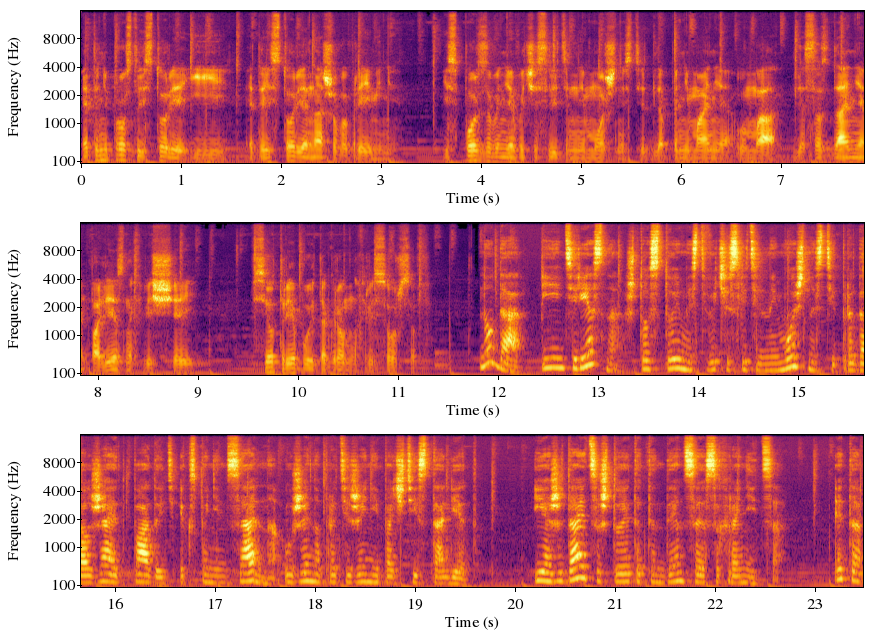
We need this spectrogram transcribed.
Это не просто история ИИ, это история нашего времени – Использование вычислительной мощности для понимания ума, для создания полезных вещей – все требует огромных ресурсов. Ну да, и интересно, что стоимость вычислительной мощности продолжает падать экспоненциально уже на протяжении почти 100 лет. И ожидается, что эта тенденция сохранится. Это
